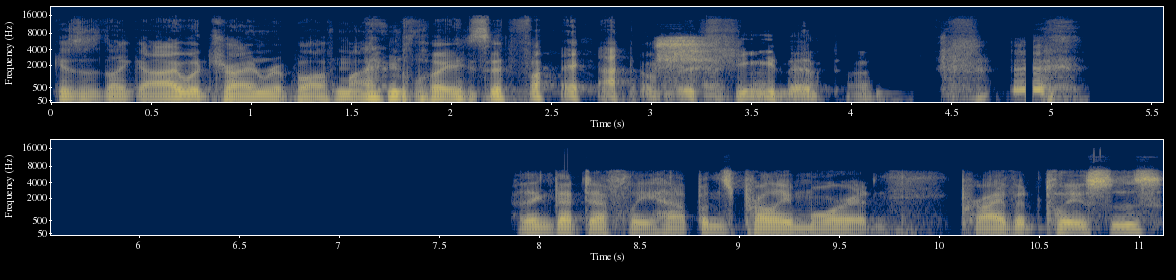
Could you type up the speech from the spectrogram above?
Because it's like I would try and rip off my employees if I had a machine. I think that definitely happens. Probably more at private places.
